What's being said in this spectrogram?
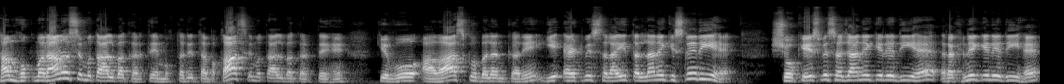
ہم حکمرانوں سے مطالبہ کرتے ہیں مختلف طبقات سے مطالبہ کرتے ہیں کہ وہ آواز کو بلند کریں۔ یہ ایٹمی صلاحیت اللہ نے کس نے دی ہے؟ شوکیس میں سجانے کے لیے دی ہے، رکھنے کے لیے دی ہے۔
